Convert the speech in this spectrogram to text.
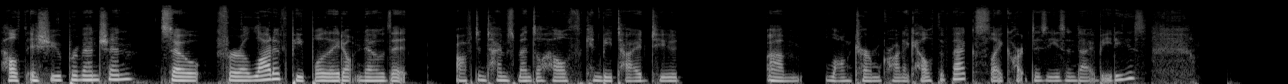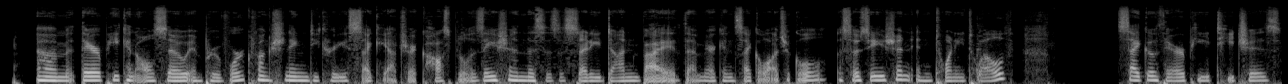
health issue prevention. So, for a lot of people, they don't know that oftentimes mental health can be tied to um, long term chronic health effects like heart disease and diabetes. Um, therapy can also improve work functioning, decrease psychiatric hospitalization. This is a study done by the American Psychological Association in 2012. Psychotherapy teaches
